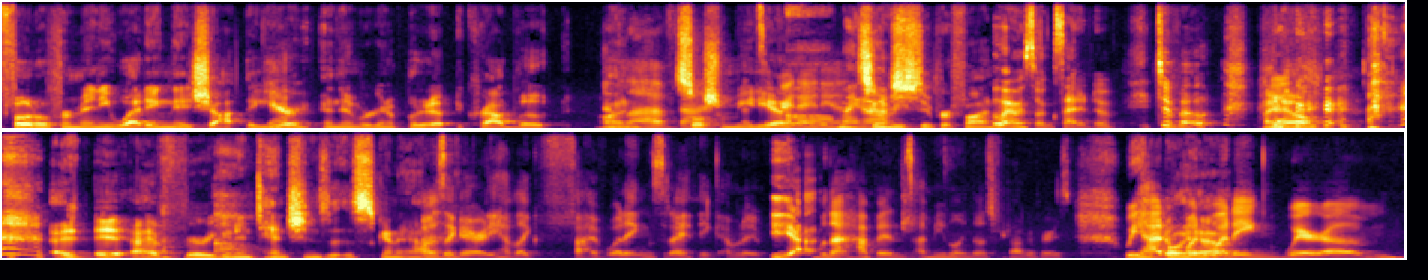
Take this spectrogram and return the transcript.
photo from any wedding they shot the Yeah. year, and then we're going to put it up to crowd vote I on love that. social That's a media. great Oh idea. my It's going to be super fun. Oh, I'm so excited to, to vote. I know. I, I- I have very good intentions that this is going to happen. I was like, I already have like five weddings that I think I'm gonna. yeah. When that happens, I'm emailing those photographers. We had Oh, one yeah. wedding where um,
